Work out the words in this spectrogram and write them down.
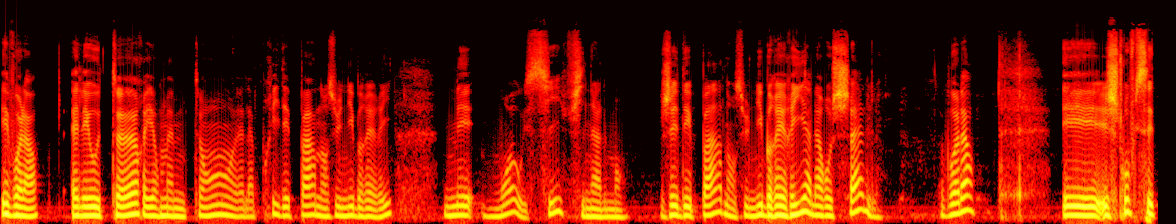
et, voilà, elle est auteure et en même temps, elle a pris des parts dans une librairie. Mais moi aussi, finalement, j'ai des parts dans une librairie à La Rochelle. Voilà. Et je trouve que c'est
